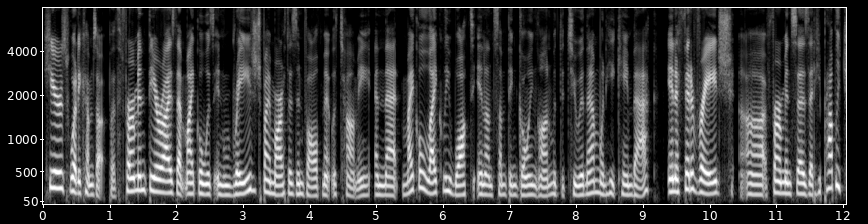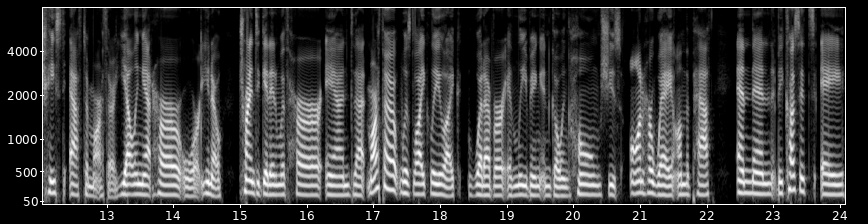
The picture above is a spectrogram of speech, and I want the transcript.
Here's what he comes up with. Fuhrman theorized that Michael was enraged by Martha's involvement with Tommy and that Michael likely walked in on something going on with the two of them when he came back. In a fit of rage, uh, Fuhrman says that he probably chased after Martha, yelling at her or, you know, trying to get in with her, and that Martha was likely like, whatever, and leaving and going home. She's on her way on the path. And then because it's a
